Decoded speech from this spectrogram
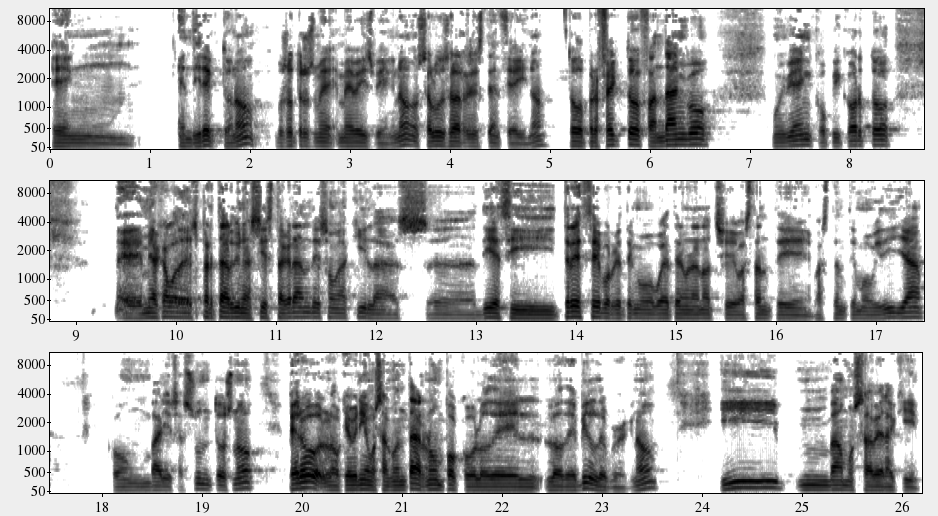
en, en directo, ¿no? Vosotros me, me veis bien, ¿no? Saludos a la resistencia ahí, ¿no? Todo perfecto, fandango. Muy bien, copy corto. Eh, me acabo de despertar de una siesta grande, son aquí las eh, 10 y 13 porque tengo, voy a tener una noche bastante, bastante movidilla con varios asuntos, ¿no? Pero lo que veníamos a contar, ¿no? Un poco lo, del, lo de Bilderberg, ¿no? Y mm, vamos a ver aquí.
